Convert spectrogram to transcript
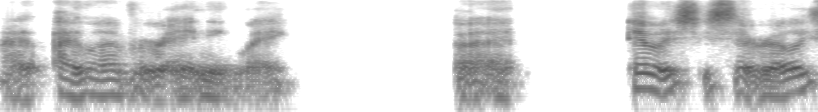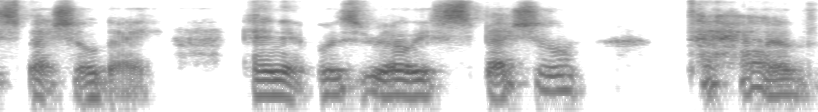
I, I love her anyway, but it was just a really special day. And it was really special to have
